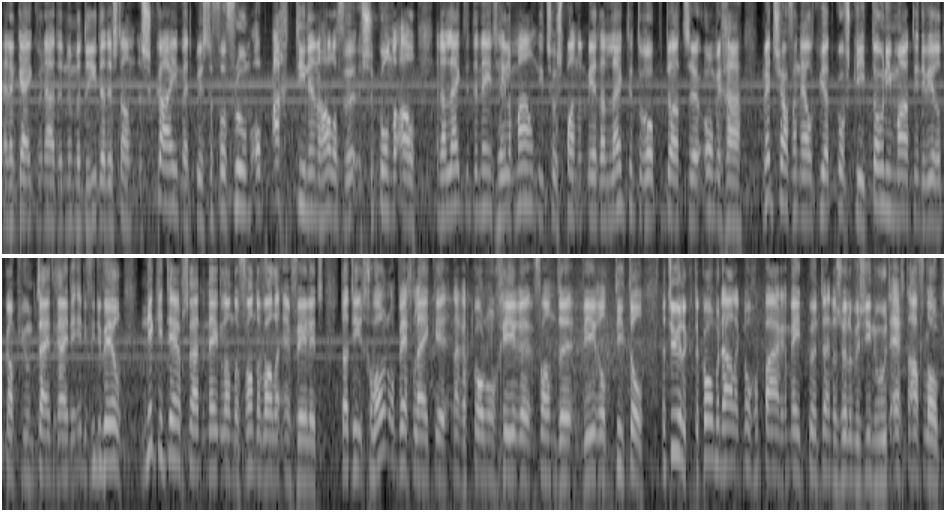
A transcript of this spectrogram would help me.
En dan kijken we naar de nummer 3. Dat is dan Sky met Christopher Froome op 18,5 seconden al. En dan lijkt het ineens helemaal niet zo spannend meer. Dan lijkt het erop dat eh, Omega met Chavanel, Kwiatkowski, Tony Martin, de wereldkampioen tijdrijden individueel. Nicky Terpstra, de Nederlander Van der Wallen en Velits. Dat die gewoon op weg lijken naar het prolongeren van de wereldtitel. Natuurlijk, er komen dadelijk nog een paar meetpunten. En dan zullen we zien hoe het echt afloopt.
